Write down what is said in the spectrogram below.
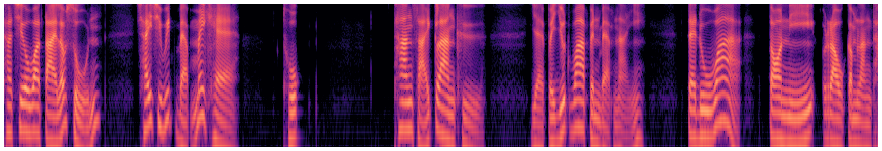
ถ้าเชื่อว่าตายแล้วศูนย์ ใช้ชีวิตแบบไม่แคร์ทุกข์ ทางสายกลางคือ อย่าไปยึดว่าเป็นแบบไหน แต่ดูว่า ตอนนี้เรากำลังท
